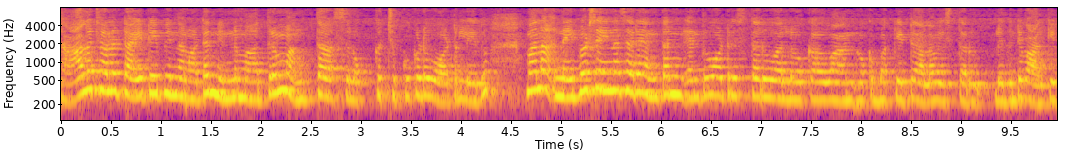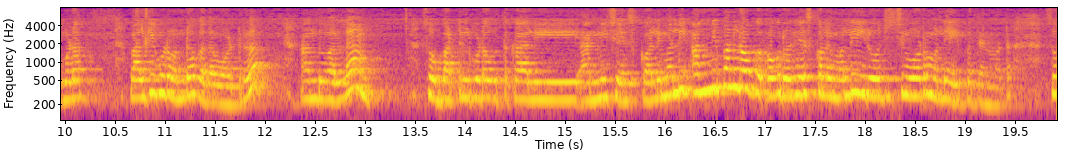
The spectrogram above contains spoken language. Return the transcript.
చాలా చాలా టైట్ అయిపోయింది అనమాట నిన్న మాత్రం అంత అసలు ఒక్క చుక్కు కూడా వాటర్ లేదు. మన నైబర్స్ అయినా సరే ఎంత ఎంత వాటర్ ఇస్తారు? వాళ్ళు ఒక వా ఒక బకెట్ అలా ఇస్తారు. లేదంటే వాళ్ళకి కూడా వాళ్ళకి కూడా ఉండవు కదా వాటర్ అందువల్ల సో బట్టలు కూడా ఉతకాలి అన్నీ చేసుకోవాలి. మళ్ళీ అన్ని పనులు ఒక ఒక రోజు చేసుకోవాలి. మళ్ళీ ఈ రోజు ఇచ్చిన వాటర్ మళ్ళీ అయిపోతాయి అనమాట సో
